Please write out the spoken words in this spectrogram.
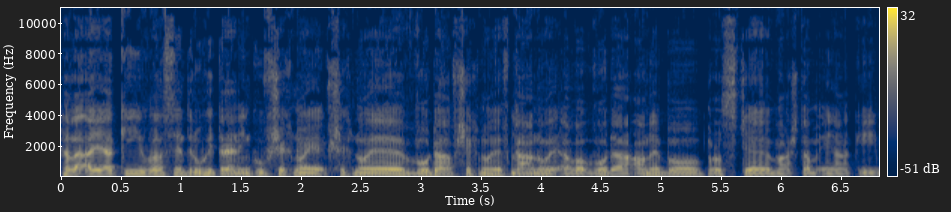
Hele, a jaký vlastně druhý tréninku? Všechno je, všechno je voda, všechno je v kánu a voda, anebo prostě máš tam i nějaký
